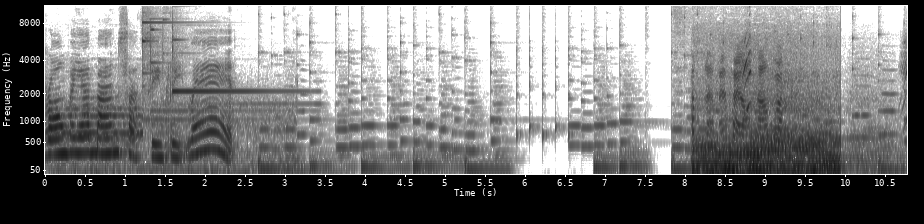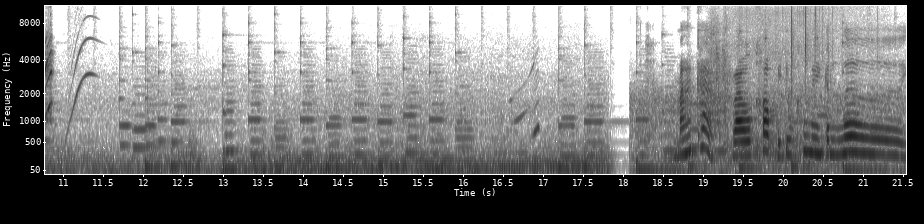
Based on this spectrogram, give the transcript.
โรงพยาบาลสัตว์สิริเวช มาค่ะ เราเข้าไปดูข้างในกันเลย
